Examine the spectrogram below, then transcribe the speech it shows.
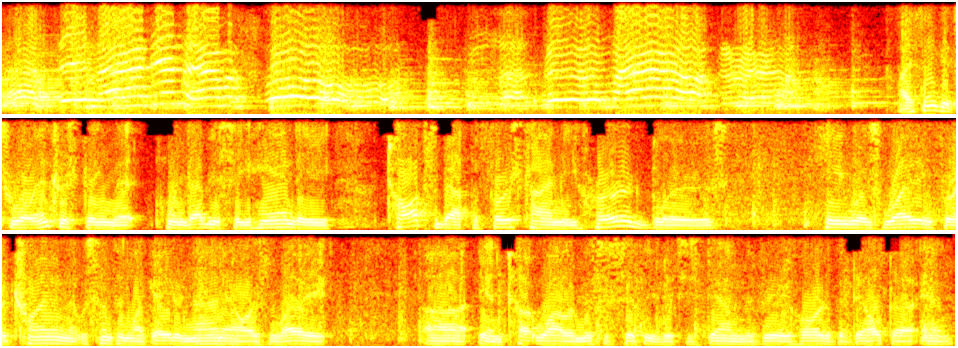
I say man, you never slow. I think it's real interesting that when W.C. Handy talks about the first time he heard blues, he was waiting for a train that was something like eight or nine hours late uh, in Tutwiler, Mississippi, which is down in the very heart of the Delta, and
